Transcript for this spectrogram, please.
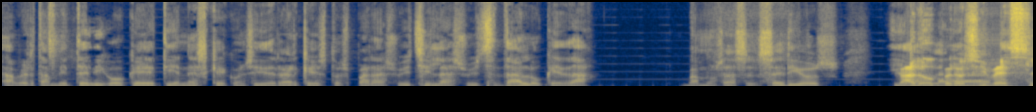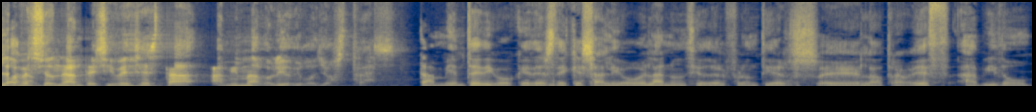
A ver, también te digo que tienes que considerar que esto es para Switch y la Switch da lo que da. Vamos a ser serios Claro, pero si ves la versión de antes y ves esta, a mí me ha dolido, digo yo, ostras. También te digo que desde que salió el anuncio del Frontiers eh, la otra vez, ha habido,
